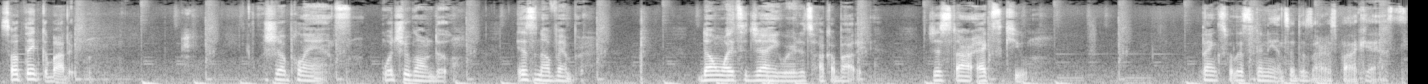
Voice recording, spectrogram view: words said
So think about it. What's your plans? What you gonna do? It's November. Don't wait till January to talk about it. Just start executing. Thanks for listening in to Desires Podcast.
